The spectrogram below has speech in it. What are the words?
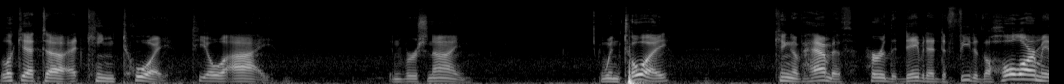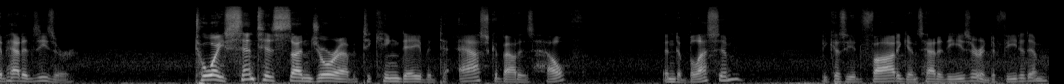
Look at, uh, at King Toi, T O I, in verse 9. When Toi, king of Hamath, heard that David had defeated the whole army of Hadadezer, Toi sent his son Joab to King David to ask about his health and to bless him because he had fought against Hadadezer and defeated him.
